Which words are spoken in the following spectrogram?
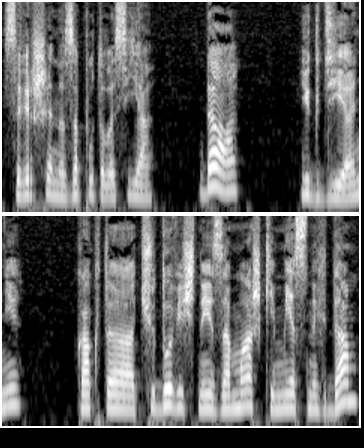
Совершенно запуталась я. Да. И где они? Как-то чудовищные замашки местных дам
